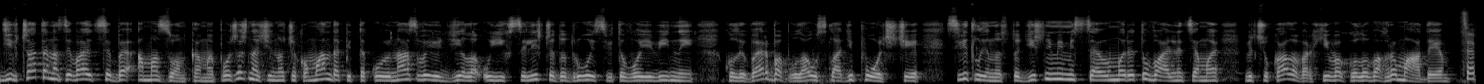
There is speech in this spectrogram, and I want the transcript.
Дівчата називають себе амазонками. Пожежна жіноча команда під такою назвою діяла у їх селі ще до Другої світової війни, коли верба була у складі Польщі. Світлину з тодішніми місцевими рятувальницями відшукала в архівах голова громади. Це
